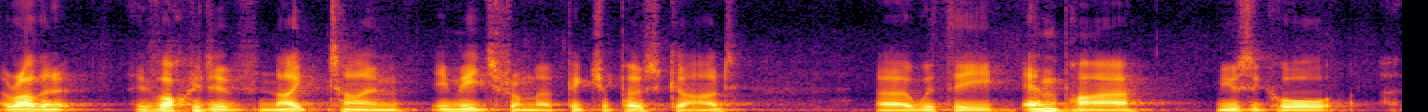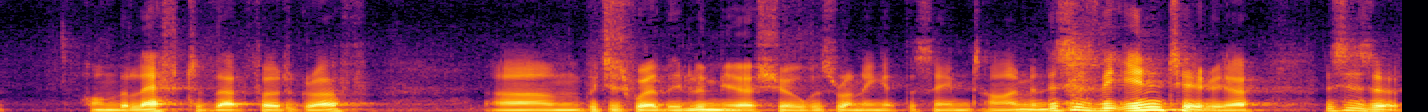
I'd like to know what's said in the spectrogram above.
A rather evocative nighttime image from a picture postcard uh, with the Empire Music Hall on the left of that photograph, um, which is where the Lumiere show was running at the same time. And this is the interior. This is a,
